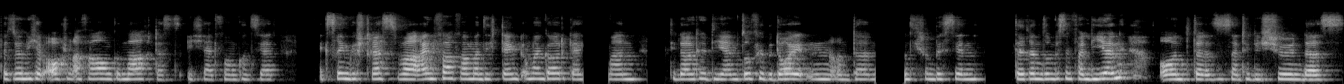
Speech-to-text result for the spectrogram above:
persönlich habe auch schon Erfahrung gemacht, dass ich halt vor dem Konzert extrem gestresst war, einfach weil man sich denkt, oh mein Gott, gleich man die Leute, die einem so viel bedeuten und dann sich schon ein bisschen darin so ein bisschen verlieren. Und dann ist es natürlich schön, dass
